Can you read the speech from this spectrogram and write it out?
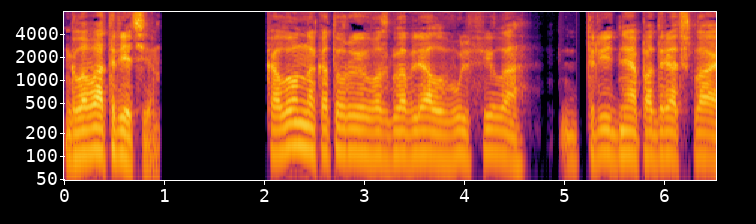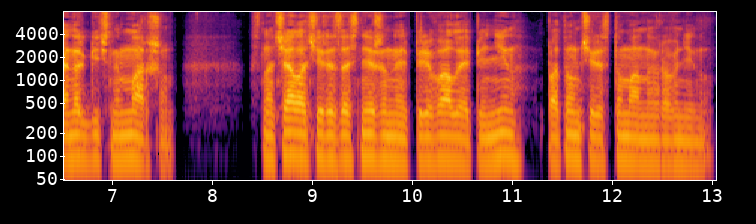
Глава третья. Колонна, которую возглавлял Вульфила, три дня подряд шла энергичным маршем. Сначала через заснеженные перевалы Апеннин, потом через туманную равнину.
